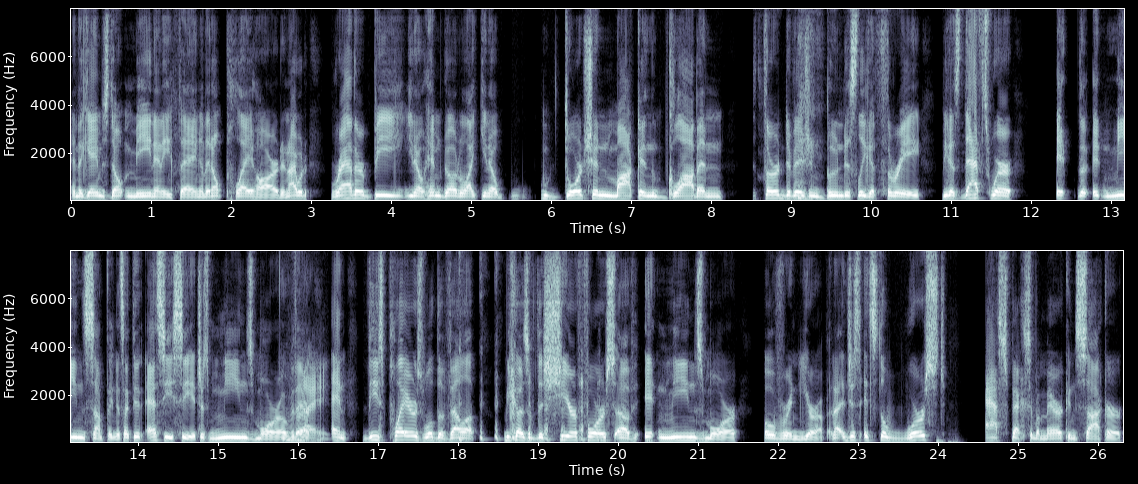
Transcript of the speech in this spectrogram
and the games don't mean anything and they don't play hard. And I would rather be, you know, him go to like, you know, Dortchen, Machen, Globen, third division Bundesliga three, because that's where it it means something. It's like the SEC; it just means more over there. Right. And these players will develop because of the sheer force of it means more over in Europe. And I just it's the worst aspects of American soccer.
